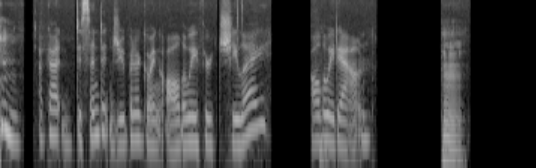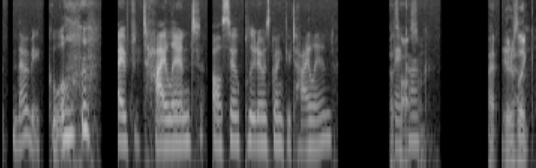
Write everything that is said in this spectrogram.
I've got Descendant Jupiter going all the way through Chile, all the way down. Hmm. That would be cool. I have Thailand also. Pluto is going through Thailand. That's Bangkok. awesome. I, There's Yeah. like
